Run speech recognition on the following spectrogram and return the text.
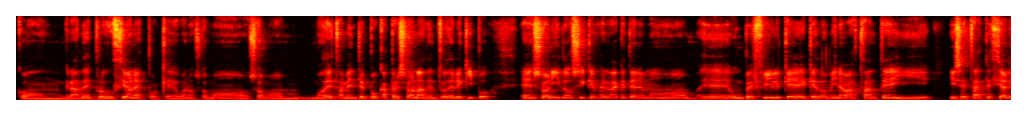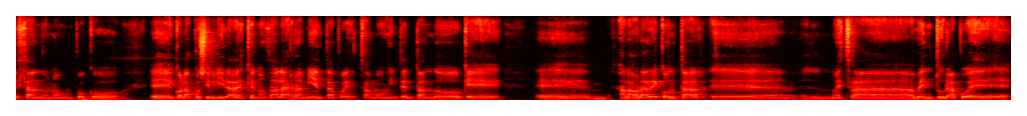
con grandes producciones, porque bueno, somos, somos modestamente pocas personas dentro del equipo, en sonido sí que es verdad que tenemos eh, un perfil que, que domina bastante y, y se está especializando, ¿no? Un poco eh, con las posibilidades que nos da la herramienta, pues estamos intentando que eh, a la hora de contar nuestra aventura, pues,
